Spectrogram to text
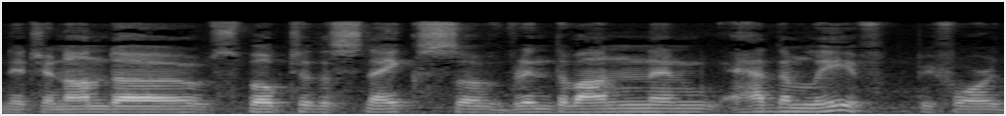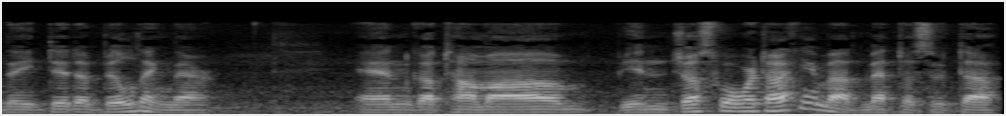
Nityananda spoke to the snakes of Vrindavan and had them leave before they did a building there. And Gautama, in just what we're talking about, Metta Sutta,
